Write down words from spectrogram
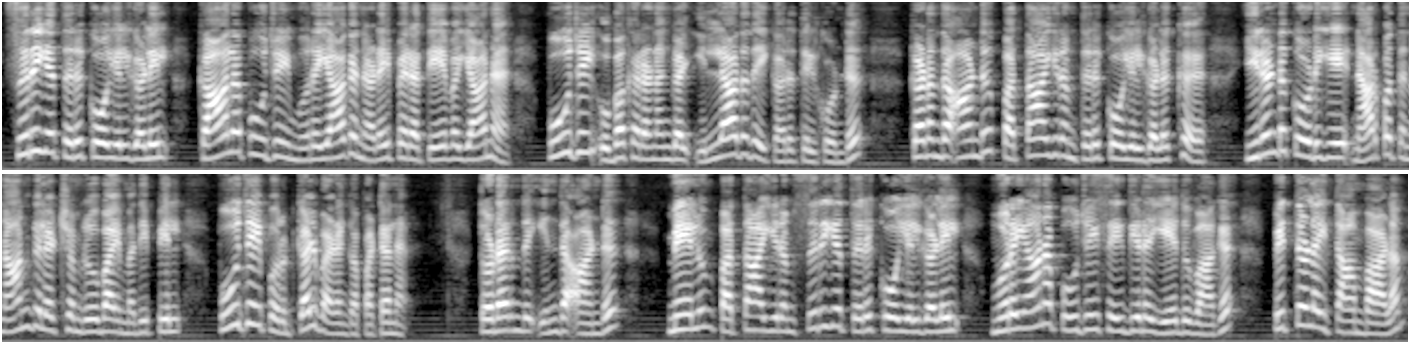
சிறிய திருக்கோயில்களில் கால பூஜை முறையாக நடைபெற தேவையான பூஜை உபகரணங்கள் இல்லாததை கருத்தில் கொண்டு கடந்த ஆண்டு பத்தாயிரம் திருக்கோயில்களுக்கு இரண்டு கோடியே நாற்பத்தி நான்கு லட்சம் ரூபாய் மதிப்பில் பூஜை பொருட்கள் வழங்கப்பட்டன. தொடர்ந்து இந்த ஆண்டு மேலும் பத்தாயிரம் சிறிய திருக்கோயில்களில் முறையான பூஜை செய்திட ஏதுவாக பித்தளை தாம்பாளம்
